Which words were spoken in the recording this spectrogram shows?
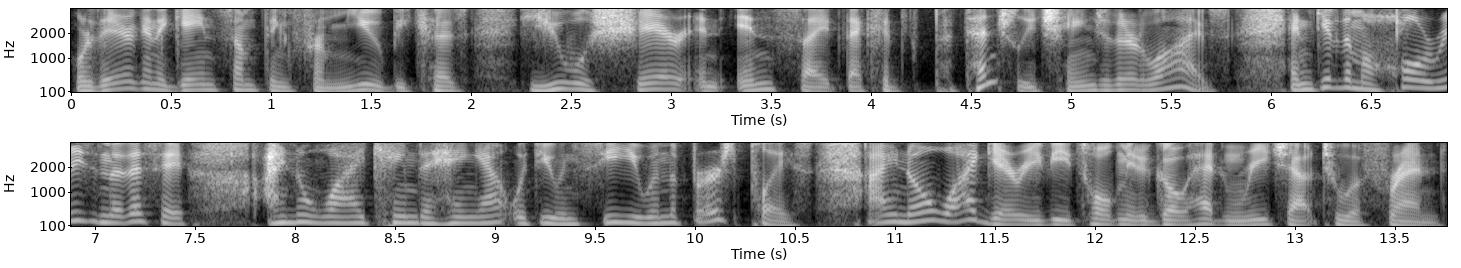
or they're going to gain something from you because you will share an insight that could potentially change their lives and give them a whole reason that they say, I know why I came to hang out with you and see you in the first place. I know why Gary Vee told me to go ahead and reach out to a friend.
